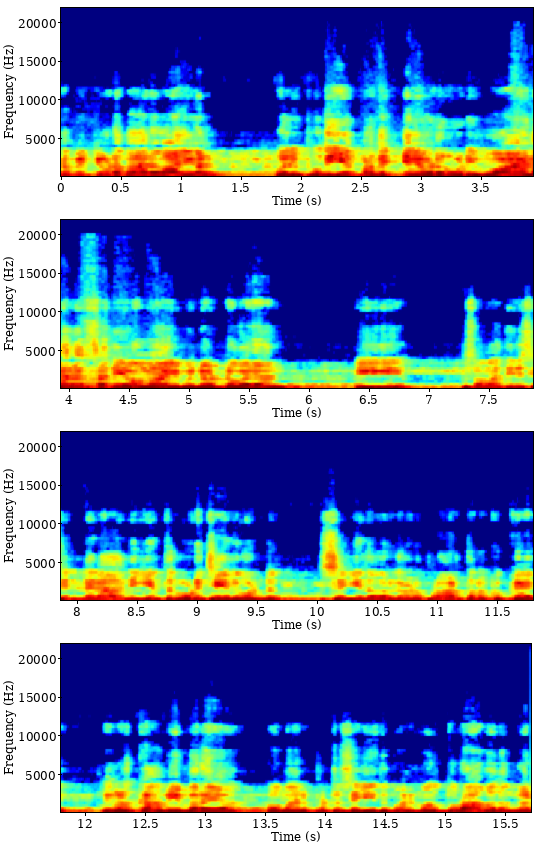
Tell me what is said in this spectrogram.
കമ്മിറ്റിയുടെ ഭാരവാഹികൾ ഒരു പുതിയ പ്രതിജ്ഞയോടുകൂടി വളരെ സജീവമായി മുന്നോട്ട് വരാൻ ഈ അതിരിശലിലെ ആ നീയത്ത് കൂടി ചെയ്തുകൊണ്ട് സയ്യിദ് അവർകളുടെ പ്രാർത്ഥനക്കൊക്കെ നിങ്ങൾ കാമ്യം പറയാ. ബഹുമാനപ്പെട്ട സയ്യിദ് മുഹമ്മദ് തുറാബ് തങ്ങൾ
